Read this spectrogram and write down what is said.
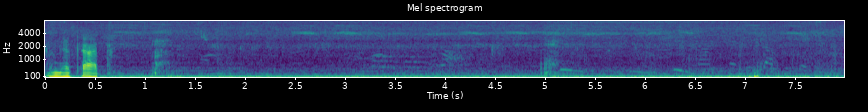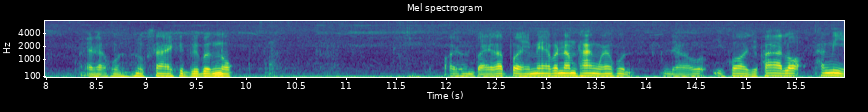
บรรยากาศ แล้วคุณลูกชายขึ้นไปเบิ้งนก ปล่อยคุณไปครับ ปล่อยให้แม่เพิ่นนำทางไปคุณเดี๋ยวอีพ่อจะพาเลาะทั้งนี้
